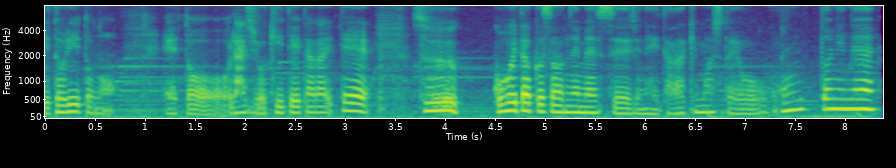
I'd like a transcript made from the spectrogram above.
リトリートの、えーと、ラジオを聴いていただいてすっごいたくさんねメッセージねいただきましたよ。本当にね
